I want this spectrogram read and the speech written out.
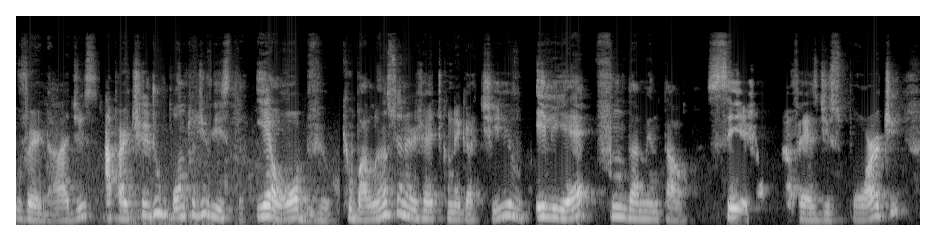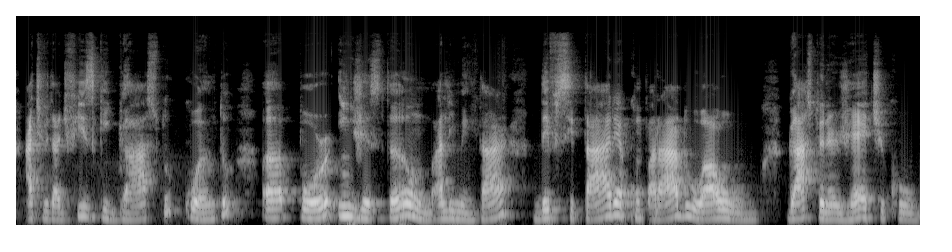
verdades a partir de um ponto de vista. E é óbvio que o balanço energético negativo, ele é fundamental, seja através de esporte, atividade física e gasto, quanto uh, por ingestão alimentar deficitária comparado ao gasto energético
